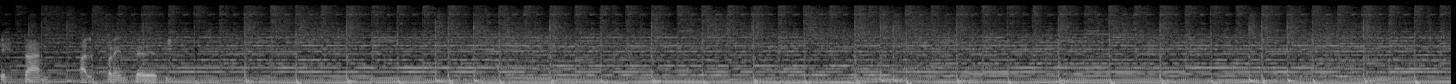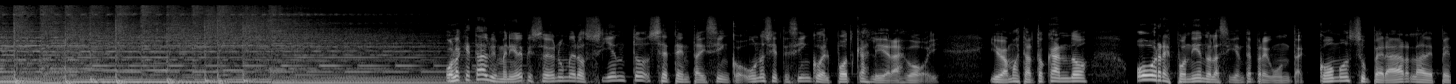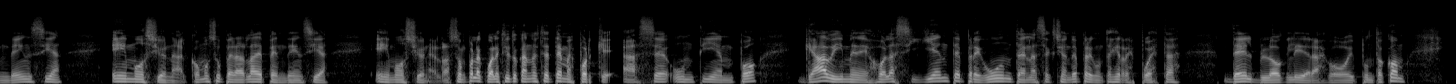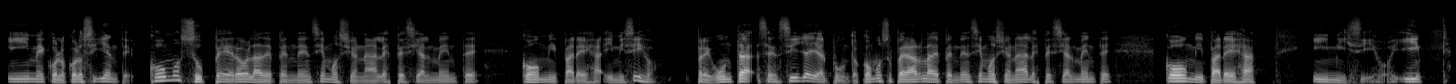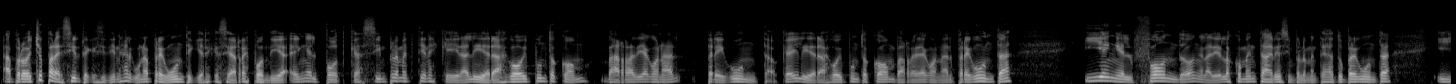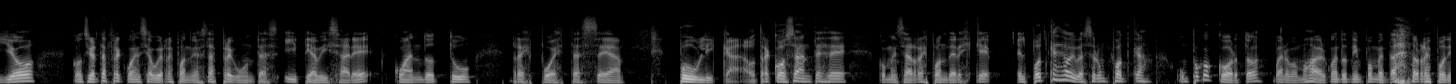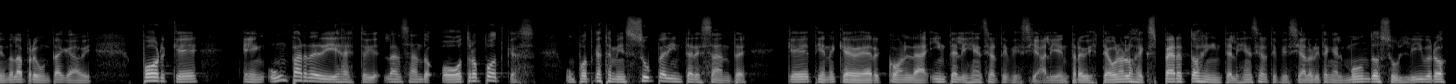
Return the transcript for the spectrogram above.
están al frente de ti. Hola, ¿qué tal? Bienvenido al episodio número 175, 175 del podcast Liderazgo Hoy. Y hoy vamos a estar tocando o respondiendo a la siguiente pregunta, ¿cómo superar la dependencia emocional? ¿Cómo superar la dependencia emocional? Razón por la cual estoy tocando este tema es porque hace un tiempo Gaby me dejó la siguiente pregunta en la sección de preguntas y respuestas del blog liderazgohoy.com y me colocó lo siguiente, ¿cómo supero la dependencia emocional especialmente con mi pareja y mis hijos? Pregunta sencilla y al punto, ¿cómo superar la dependencia emocional especialmente con mi pareja y mis hijos. Y aprovecho para decirte que si tienes alguna pregunta y quieres que sea respondida en el podcast, simplemente tienes que ir a liderazgohoy.com barra diagonal pregunta, ¿ok? liderazgohoy.com barra diagonal pregunta. Y en el fondo, en el área de los comentarios, simplemente a tu pregunta y yo con cierta frecuencia voy respondiendo estas preguntas y te avisaré cuando tu respuesta sea pública. Otra cosa antes de comenzar a responder es que el podcast de hoy va a ser un podcast un poco corto. Bueno, vamos a ver cuánto tiempo me está respondiendo la pregunta de Gaby. Porque en un par de días estoy lanzando otro podcast. Un podcast también súper interesante que tiene que ver con la inteligencia artificial. Y entrevisté a uno de los expertos en inteligencia artificial ahorita en el mundo. Sus libros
